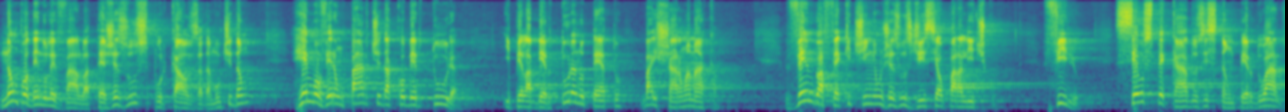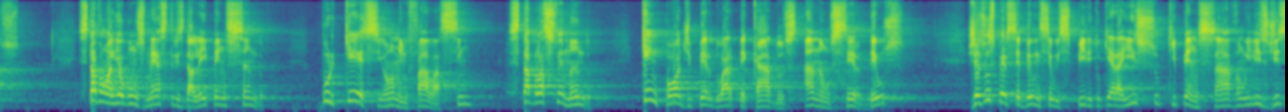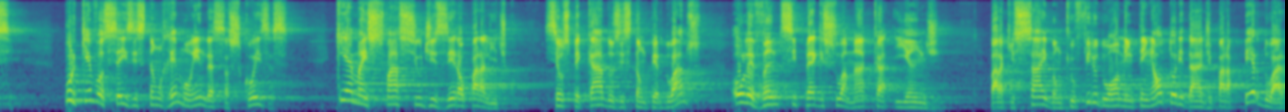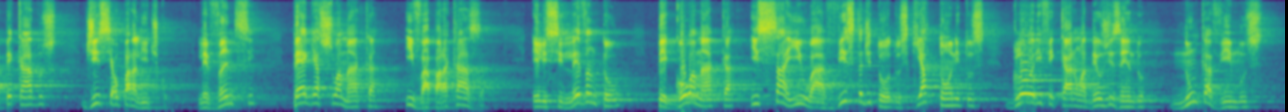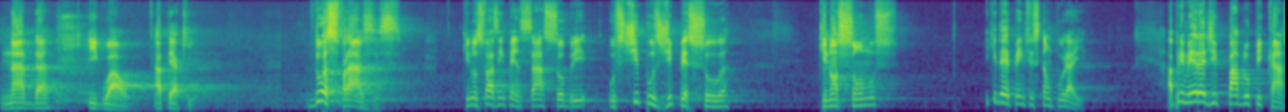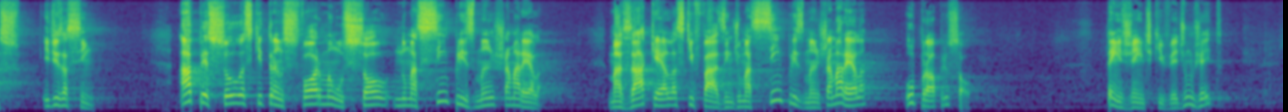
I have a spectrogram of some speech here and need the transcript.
Não podendo levá-lo até Jesus por causa da multidão, removeram parte da cobertura e, pela abertura no teto, baixaram a maca. Vendo a fé que tinham, Jesus disse ao paralítico: Filho, seus pecados estão perdoados. Estavam ali alguns mestres da lei pensando: por que esse homem fala assim? Está blasfemando. Quem pode perdoar pecados a não ser Deus? Jesus percebeu em seu espírito que era isso que pensavam e lhes disse: Por que vocês estão remoendo essas coisas? Que é mais fácil dizer ao paralítico: Seus pecados estão perdoados? Ou levante-se, pegue sua maca e ande para que saibam que o Filho do Homem tem autoridade para perdoar pecados, disse ao paralítico: Levante-se, pegue a sua maca e vá para casa. Ele se levantou, pegou a maca e saiu à vista de todos, que atônitos glorificaram a Deus, dizendo: Nunca vimos nada igual. Até aqui. Duas frases que nos fazem pensar sobre os tipos de pessoa que nós somos e que de repente estão por aí. A primeira é de Pablo Picasso e diz assim: Há pessoas que transformam o sol numa simples mancha amarela, mas há aquelas que fazem de uma simples mancha amarela o próprio sol. Tem gente que vê de um jeito,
